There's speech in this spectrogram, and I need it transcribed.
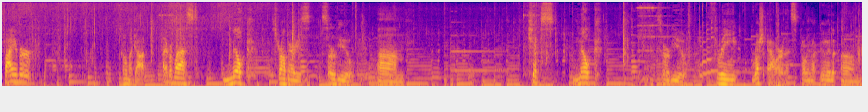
Fiber. Oh my god. Fiber blast. Milk. Strawberries. Serve you. Um, chips, milk, serve you. Three, rush hour. That's probably not good. Um,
